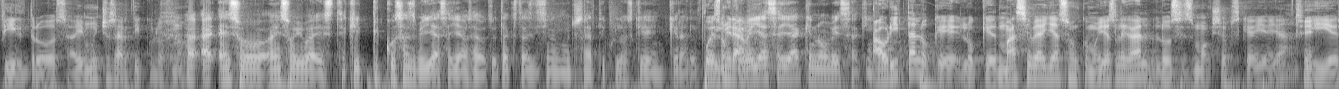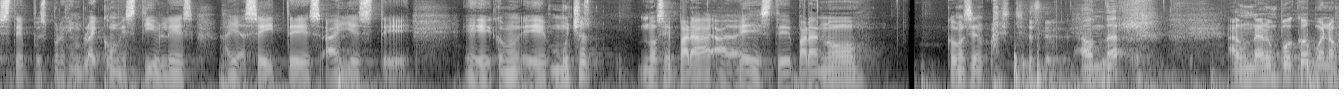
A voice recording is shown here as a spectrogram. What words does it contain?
filtros, hay muchos artículos, ¿no? A, eso, a eso iba, este, ¿qué, cosas veías allá? O sea, ahorita que estás diciendo muchos artículos, ¿qué, qué era pues lo mira, que veías allá que no ves aquí? Ahorita lo que, lo que más se ve allá son, como ya es legal, los smoke shops que hay allá. Y este, pues por ejemplo, hay comestibles, hay aceites, hay este, eh, como, eh, muchos, no sé, para, este, para no ¿Cómo se llama? Ahondar. Ahondar un poco. Bueno,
